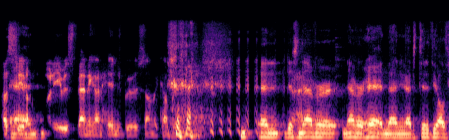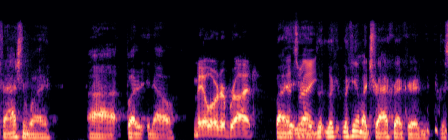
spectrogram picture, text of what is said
I was seeing how money he was spending on Hinge boosts on the company, and just never, never hit. And then you know, just did it the old-fashioned way. Uh, but you know, mail order bride. But That's right. Know, look, looking at my track record, this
